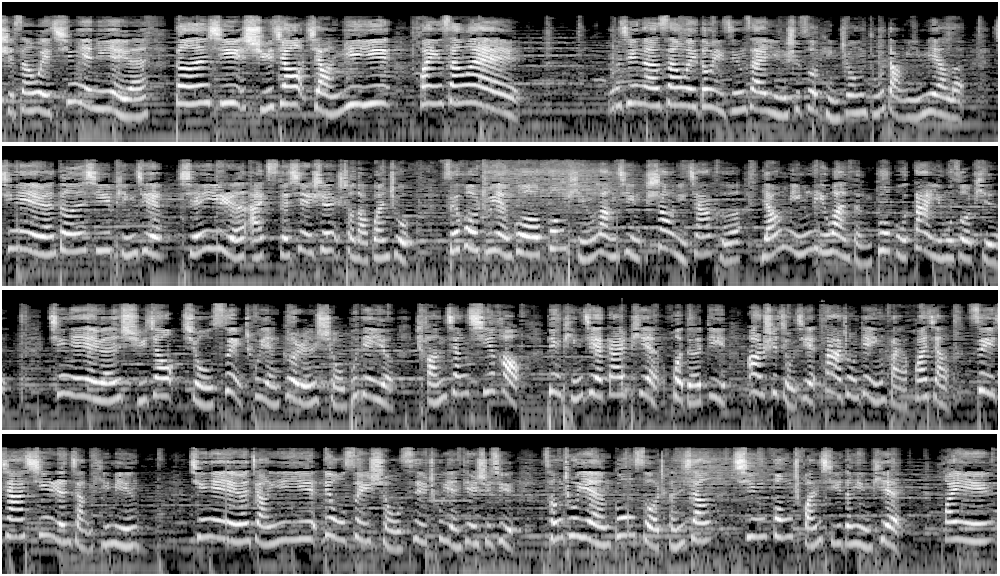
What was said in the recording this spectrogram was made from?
是三位青年女演员邓恩熙、徐娇、蒋依依，欢迎三位。如今呢，三位都已经在影视作品中独当一面了。青年演员邓恩熙凭借《嫌疑人 X 的现身》受到关注，随后主演过《风平浪静》《少女嘉禾》《扬名立万》等多部大荧幕作品。青年演员徐娇九岁出演个人首部电影《长江七号》，并凭借该片获得第二十九届大众电影百花奖最佳新人奖提名。青年演员蒋依依六岁首次出演电视剧，曾出演《宫锁沉香》《清风传奇》等影片，欢迎。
